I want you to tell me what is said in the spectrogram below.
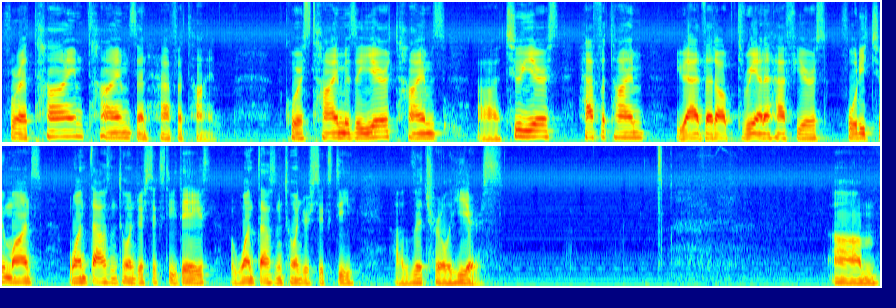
for a time, times, and half a time. Of course, time is a year, times uh, two years, half a time. You add that up, three and a half years, 42 months, 1,260 days, or 1,260 uh, literal years. Um,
